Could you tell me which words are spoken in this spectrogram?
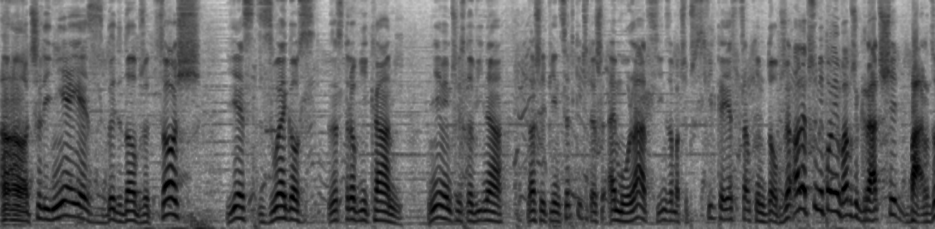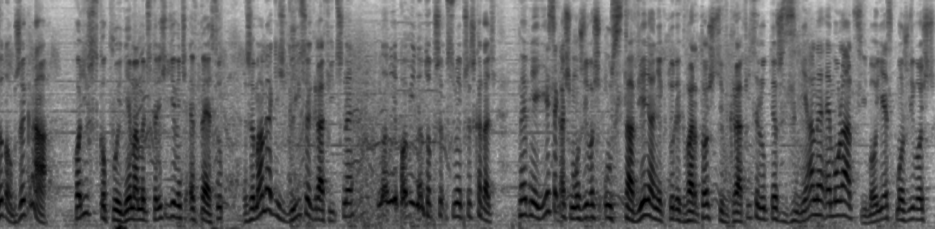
A, czyli nie jest zbyt dobrze. Coś jest złego z, ze sterownikami. Nie wiem, czy jest to wina naszej 500, czy też emulacji. Zobaczcie, przez chwilkę jest całkiem dobrze, ale w sumie powiem Wam, że grać się bardzo dobrze gra. Chodzi wszystko płynnie, mamy 49 FPS-ów, że mamy jakieś glicze graficzne, no nie powinno to w sumie przeszkadzać. Pewnie jest jakaś możliwość ustawienia niektórych wartości w grafice lub też zmiany emulacji, bo jest możliwość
